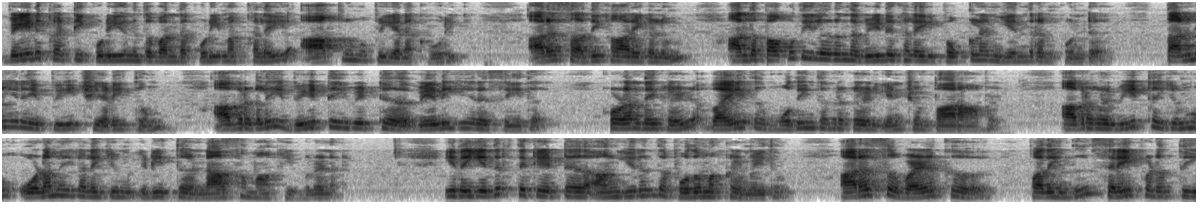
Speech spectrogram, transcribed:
வீடு கட்டி குடியிருந்து வந்த குடிமக்களை ஆக்கிரமிப்பு என கூறி அரசு அதிகாரிகளும் அந்த பகுதியிலிருந்த வீடுகளை பொக்லன் இயந்திரம் கொண்டு தண்ணீரை பீச்சி அடித்தும் அவர்களை வீட்டை விட்டு வெளியேற செய்து குழந்தைகள் வயது முதிர்ந்தவர்கள் என்றும் பாராமல் அவர்கள் வீட்டையும் உடைமைகளையும் இடித்து நாசமாக்கியுள்ளனர் இதை எதிர்த்து கேட்டு அங்கிருந்த பொதுமக்கள் மீதும் அரசு வழக்கு பதிந்து சிறைப்படுத்தி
